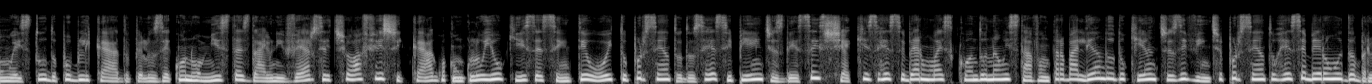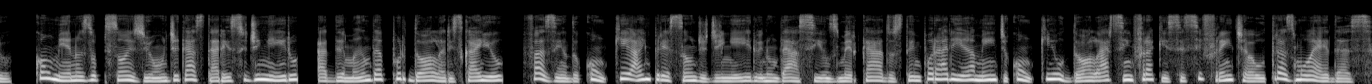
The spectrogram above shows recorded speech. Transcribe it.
Um estudo publicado pelos economistas da University of Chicago concluiu que 68% dos recipientes desses cheques receberam mais quando não estavam trabalhando do que antes e 20% receberam o dobro. Com menos opções de onde gastar esse dinheiro, a demanda por dólares caiu, fazendo com que a impressão de dinheiro inundasse os mercados temporariamente com que o dólar se enfraquecesse frente a outras moedas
